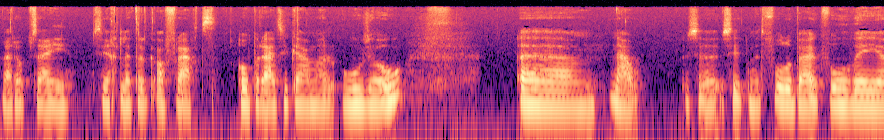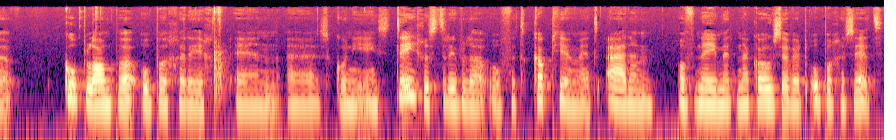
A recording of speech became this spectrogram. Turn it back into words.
Waarop zij zich letterlijk afvraagt, operatiekamer, hoezo? Ehm, nou, ze zit met volle buik, vol weeën, koplampen op haar gericht en ze kon niet eens tegenstribbelen of het kapje met adem, of nee, met narcose werd opgezet.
